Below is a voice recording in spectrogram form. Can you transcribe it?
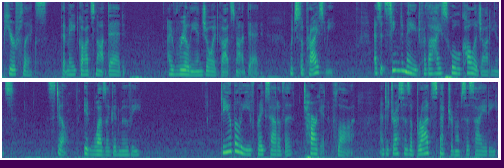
Pure Flix, that made God's Not Dead. I really enjoyed God's Not Dead, which surprised me as it seemed made for the high school college audience. Still, it was a good movie. Do You Believe breaks out of the target flaw and addresses a broad spectrum of society.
